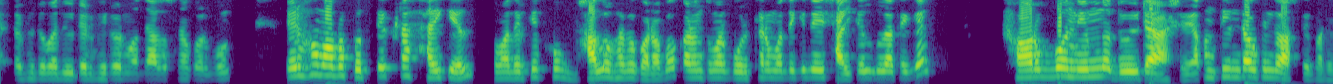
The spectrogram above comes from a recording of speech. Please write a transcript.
একটা ভিডিও বা দুইটার ভিডিওর মধ্যে আলোচনা করব। এরকম আমরা প্রত্যেকটা সাইকেল তোমাদেরকে খুব ভালোভাবে করাবো, কারণ তোমার পরীক্ষার মধ্যে কিন্তু এই সাইকেলগুলো থেকে সর্বনিম্ন দুইটা আসে। এখন তিনটাও কিন্তু আসতে পারে।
